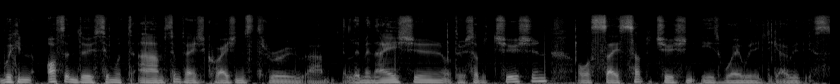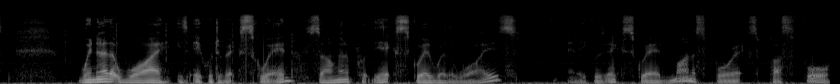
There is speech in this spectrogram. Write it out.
We can often do um, simultaneous equations through um, elimination or through substitution, or say substitution is where we need to go with this. We know that y is equal to x squared, so I'm going to put the x squared where the y is, and equals x squared minus 4x plus 4,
